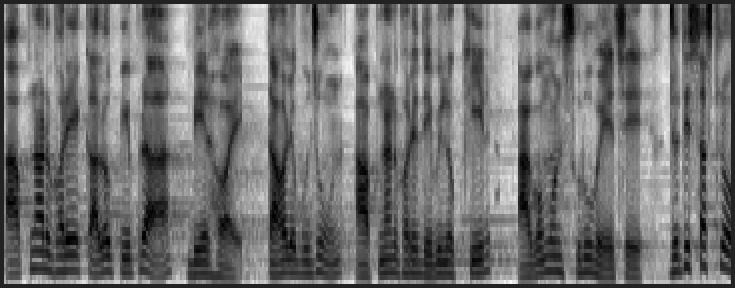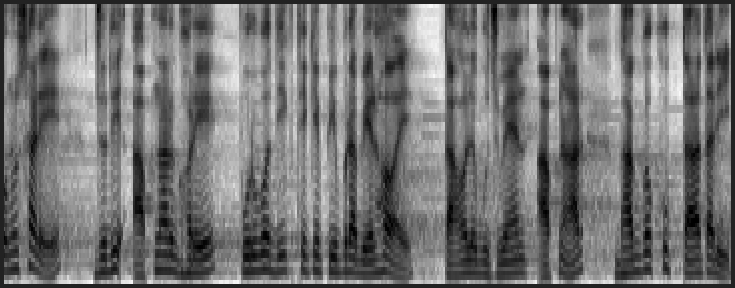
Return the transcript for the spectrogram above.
আপনার ঘরে কালো পিঁপড়া বের হয়, তাহলে বুঝুন আপনার ঘরে দেবী লক্ষ্মীর আগমন শুরু হয়েছে। জ্যোতিষশাস্ত্র অনুসারে, যদি আপনার ঘরে পূর্ব দিক থেকে পিঁপড়া বের হয়, তাহলে বুঝবেন আপনার ভাগ্য খুব তাড়াতাড়ি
